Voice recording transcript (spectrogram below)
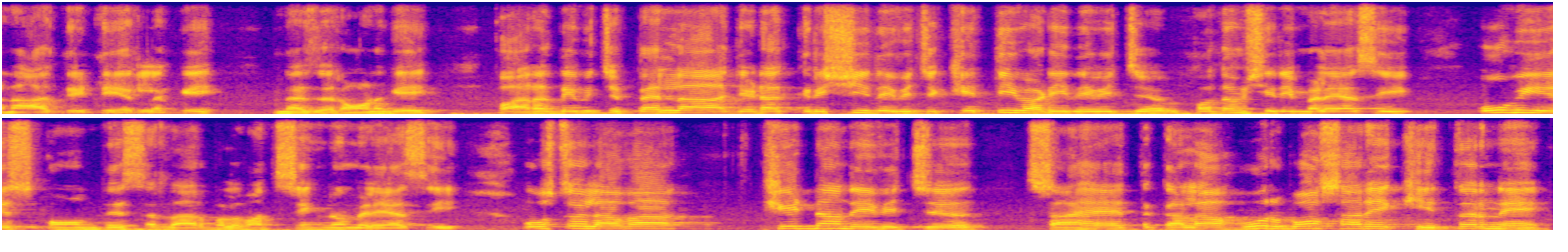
ਅਨਾਜ ਦੇ ਢੇਰ ਲੱਗੇ ਨਜ਼ਰ ਆਉਣਗੇ ਭਾਰਤ ਦੇ ਵਿੱਚ ਪਹਿਲਾ ਜਿਹੜਾ ਕ੍ਰਿਸ਼ੀ ਦੇ ਵਿੱਚ ਖੇਤੀਬਾੜੀ ਦੇ ਵਿੱਚ ਪਦਮ ਸ਼੍ਰੀ ਮਿਲਿਆ ਸੀ ਉਹ ਵੀ ਇਸ ਕੌਮ ਦੇ ਸਰਦਾਰ ਬਲਵੰਤ ਸਿੰਘ ਨੂੰ ਮਿਲਿਆ ਸੀ ਉਸ ਤੋਂ ਇਲਾਵਾ ਖੇਡਾਂ ਦੇ ਵਿੱਚ ਸਾਹਿਤ, ਕਲਾ, ਹੋਰ ਬਹੁਤ ਸਾਰੇ ਖੇਤਰ ਨੇ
